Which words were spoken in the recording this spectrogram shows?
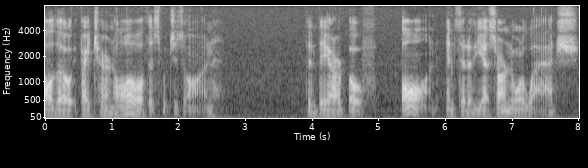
Although if I turn all of the switches on, then they are both on instead of the SR NOR latch,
